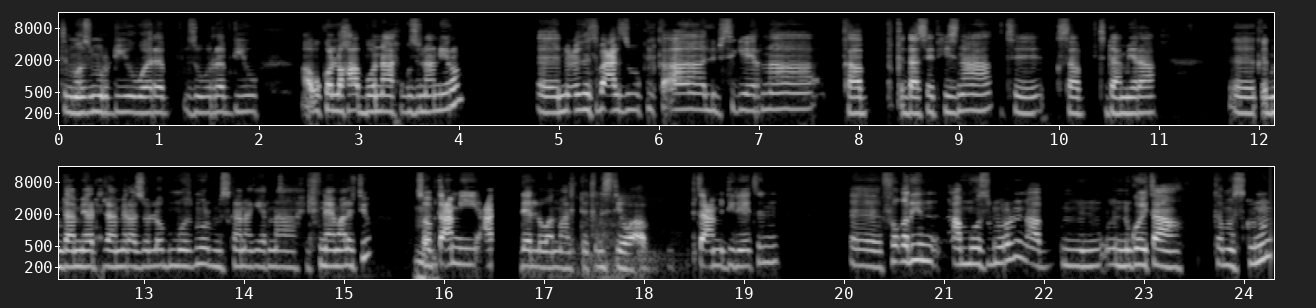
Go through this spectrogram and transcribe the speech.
እቲ መዝሙር ድዩ ወረብ ዝውረብ ድዩ ኣብኡ ከለካ ኣቦና ሕጉዝና ነይሮም ንዑ ነቲ በዓል ዝውክል ከዓ ልብሲ ጌርና ካብ ቅዳሴ ትሒዝና ክሳብ እቲ ዳሜራ ቅድሚ ዳሜራ ድሕሪ ዳሜራ ዘሎ ብመዝሙር ምስጋና ጌርና ሕልፍናዮ ማለት እዩ ሶ ብጣዕሚ ዓ ደለዎን ማለት ደቂ ኣንስትዮ ኣብ ብጣዕሚ ድልትን ፍቅሪን ኣብ መዝሙርን ኣብ ንጎይታ ከመስግኑን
